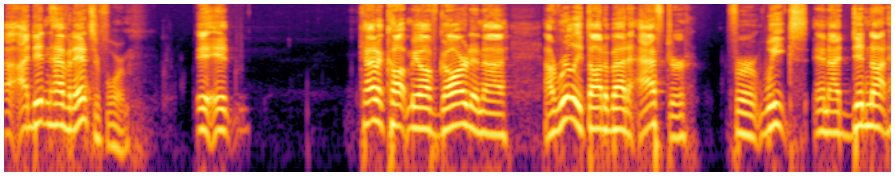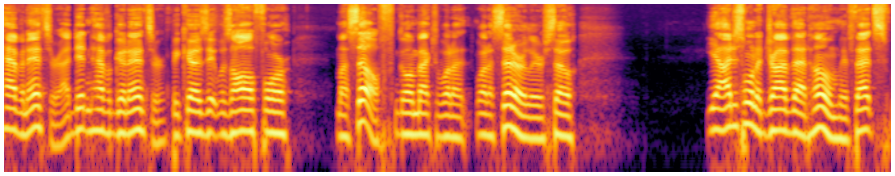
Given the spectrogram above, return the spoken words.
I didn't have an answer for him. It, it kind of caught me off guard, and I I really thought about it after for weeks, and I did not have an answer. I didn't have a good answer because it was all for myself. Going back to what I what I said earlier, so yeah, I just want to drive that home. If that's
